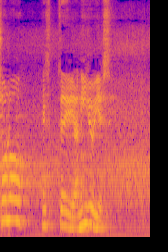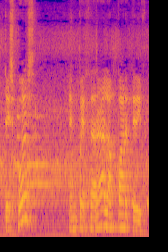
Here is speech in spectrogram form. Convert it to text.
Solo este anillo y ese. Después empezará la parte difícil.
